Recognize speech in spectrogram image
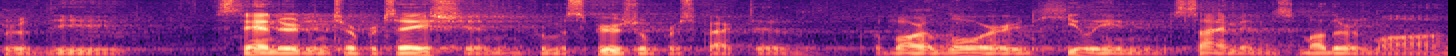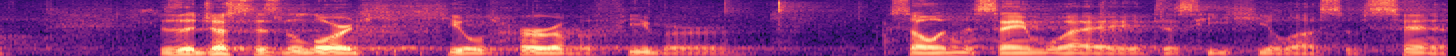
sort of the standard interpretation from a spiritual perspective of our Lord healing Simon's mother in law is that just as the Lord healed her of a fever, so in the same way does he heal us of sin.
